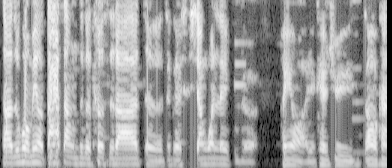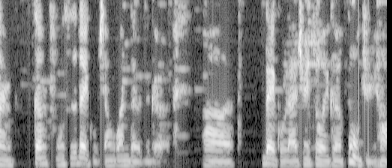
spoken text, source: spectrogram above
那如果没有搭上这个特斯拉的这个相关类股的朋友啊，也可以去找找看跟福斯肋骨相关的这个呃肋骨来去做一个布局哈。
